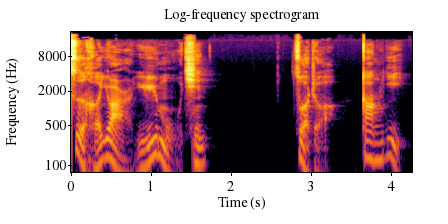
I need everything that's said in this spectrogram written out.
四合院与母亲，作者刚毅。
